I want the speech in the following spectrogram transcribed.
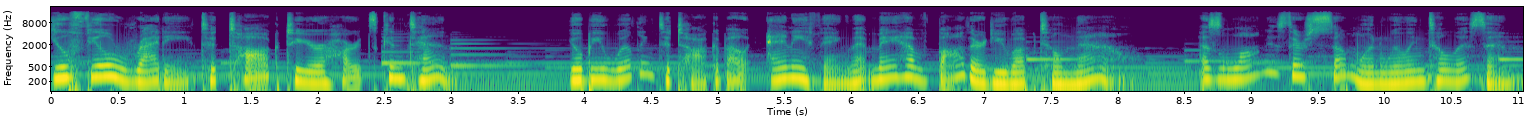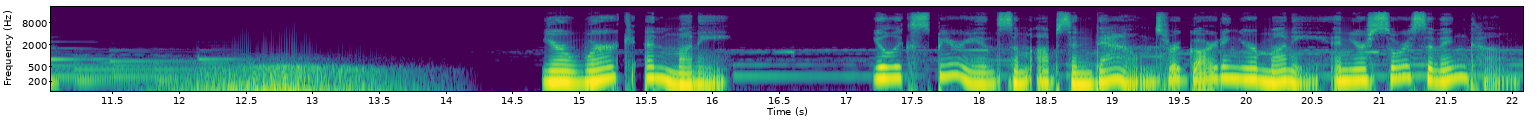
You'll feel ready to talk to your heart's content. You'll be willing to talk about anything that may have bothered you up till now, as long as there's someone willing to listen. Your work and money. You'll experience some ups and downs regarding your money and your source of income,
